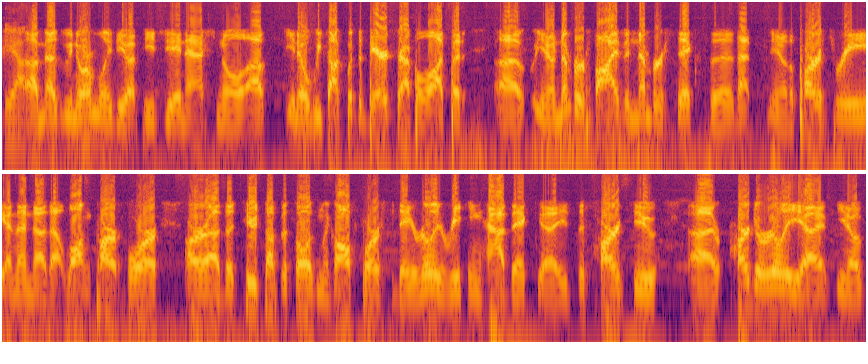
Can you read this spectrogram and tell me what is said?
Yeah. um, as we normally do at PGA National. Uh, you know, we talk about the bear trap a lot, but uh, you know, number five and number six, uh, that you know, the par three and then uh, that long par four are uh, the two toughest holes in the golf course today, really wreaking havoc. Uh, it's just hard to uh, hard to really uh, you know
